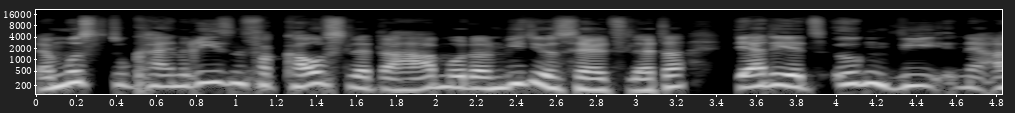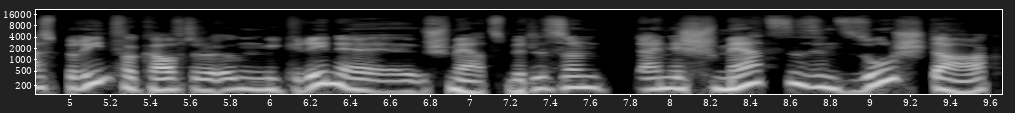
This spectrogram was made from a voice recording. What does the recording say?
Da musst du keinen riesen Verkaufsletter haben oder ein Videosales-Letter, der dir jetzt irgendwie eine Aspirin verkauft oder irgendein Migräne-Schmerzmittel, sondern deine Schmerzen sind so stark,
